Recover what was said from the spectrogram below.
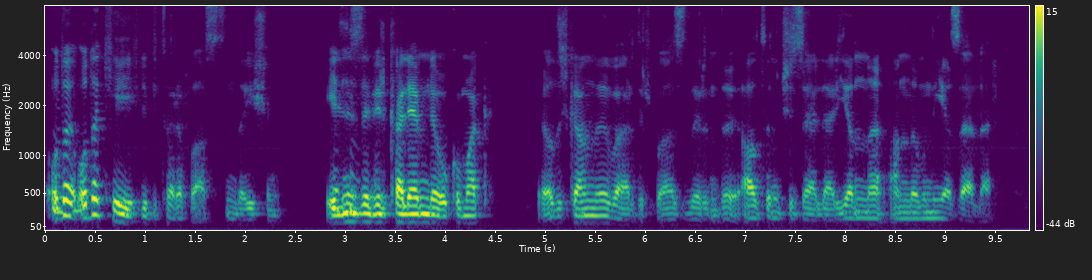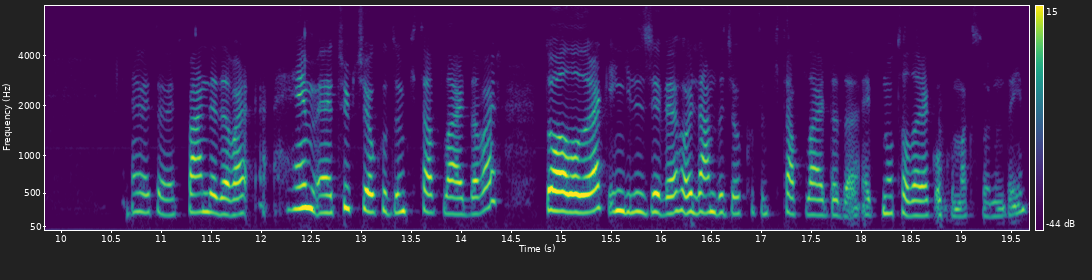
O da o da keyifli bir tarafı aslında işin. Elinizde bir kalemle okumak alışkanlığı vardır bazılarında. Altını çizerler, yanına anlamını yazarlar. Evet evet bende de var. Hem e, Türkçe okuduğum kitaplarda var. Doğal olarak İngilizce ve Hollandaca okuduğum kitaplarda da hep not alarak okumak zorundayım.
